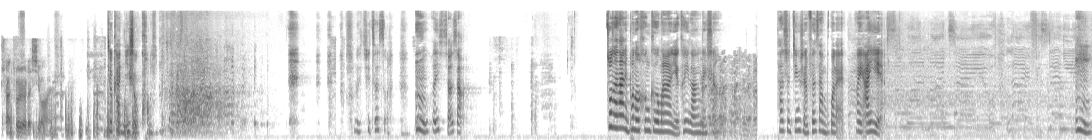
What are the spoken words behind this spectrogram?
全村人的希望呀。就看你一手狂。我去厕所了。嗯，欢迎小小。坐在那里不能哼歌吗？也可以的，没事。他是精神分散不过来。欢迎阿野。嗯。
